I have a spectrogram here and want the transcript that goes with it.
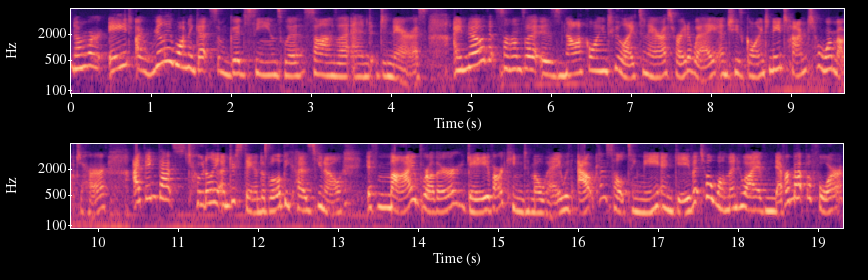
Number eight, I really want to get some good scenes with Sansa and Daenerys. I know that Sansa is not going to like Daenerys right away and she's going to need time to warm up to her. I think that's totally understandable because, you know, if my brother gave our kingdom away without consulting me and gave it to a woman who I have never met before,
